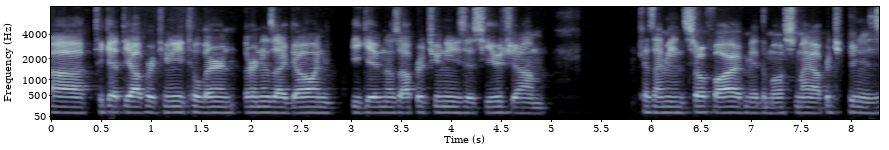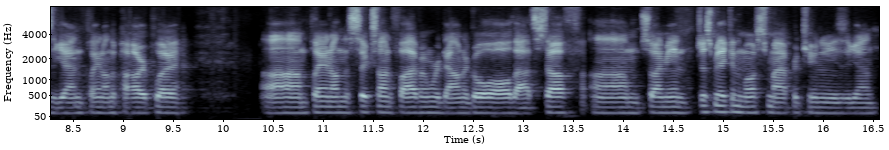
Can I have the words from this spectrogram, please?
uh, to get the opportunity to learn learn as I go and be given those opportunities is huge. Um, because I mean, so far I've made the most of my opportunities again, playing on the power play, um, playing on the six on five when we're down a goal, all that stuff. Um, so I mean, just making the most of my opportunities again.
